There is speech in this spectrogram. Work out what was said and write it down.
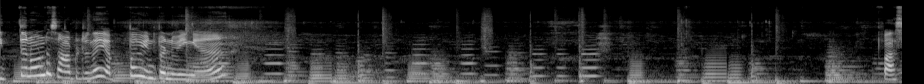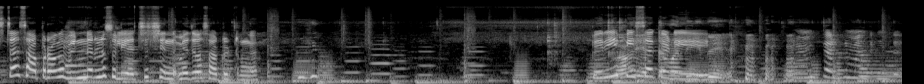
இத்தனோண்டு சாப்பிட்டு இருந்தா எப்போ வின் பண்ணுவீங்க? ஃபர்ஸ்டா சாப்பிட்றவங்க வின்னர்னு சொல்லியாச்சு சின்ன மெதுவா சாப்பிட்டுட்டுருங்க. பெரிய பீஸா கடி. மாட்டேங்குது.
